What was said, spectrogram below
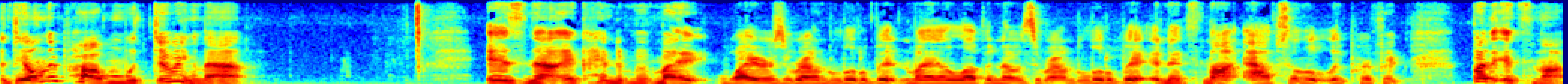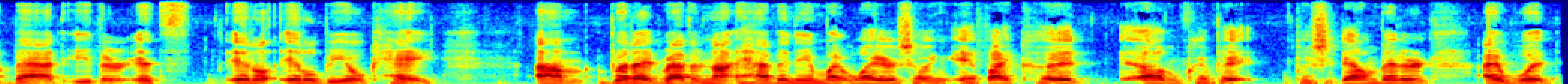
the only problem with doing that is now it kind of moved my wires around a little bit and my 11 O's around a little bit and it's not absolutely perfect but it's not bad either it's it'll it'll be okay um, but I'd rather not have any of my wire showing. If I could um, crimp it push it down better I would.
